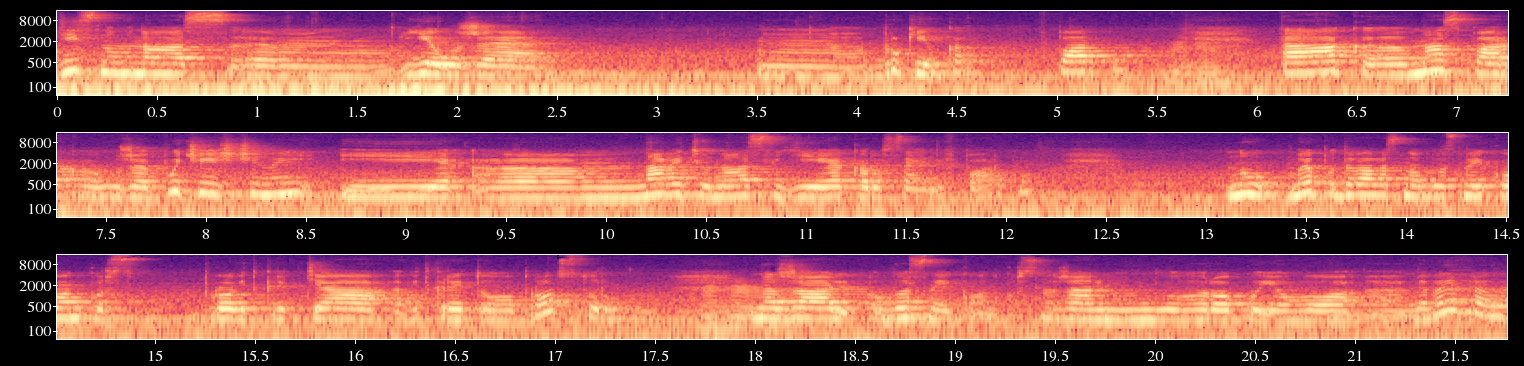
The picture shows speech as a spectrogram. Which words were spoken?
Дійсно, в нас ем, є вже бруківка в парку. Так, е, в нас парк вже почищений, і е, навіть у нас є каруселі в парку. Ну, ми подавалися на обласний конкурс про відкриття відкритого простору. Мгм. На жаль, обласний конкурс. На жаль, минулого року його е, не виграли,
